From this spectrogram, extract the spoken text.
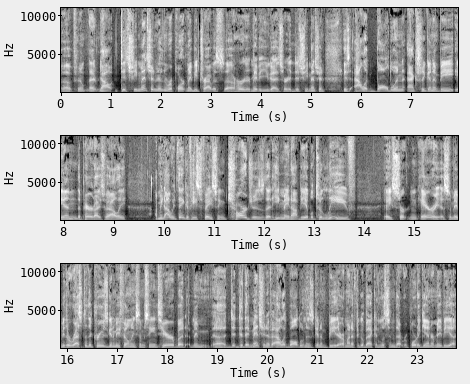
uh, film. Now, did she mention in the report? Maybe Travis uh, heard it. Maybe you guys heard it. Did she mention is Alec Baldwin actually going to be in the Paradise Valley? I mean, I would think if he's facing charges that he may not be able to leave a certain area. So maybe the rest of the crew is going to be filming some scenes here. But I mean, uh, did, did, they mention if Alec Baldwin is going to be there? I might have to go back and listen to that report again, or maybe uh,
